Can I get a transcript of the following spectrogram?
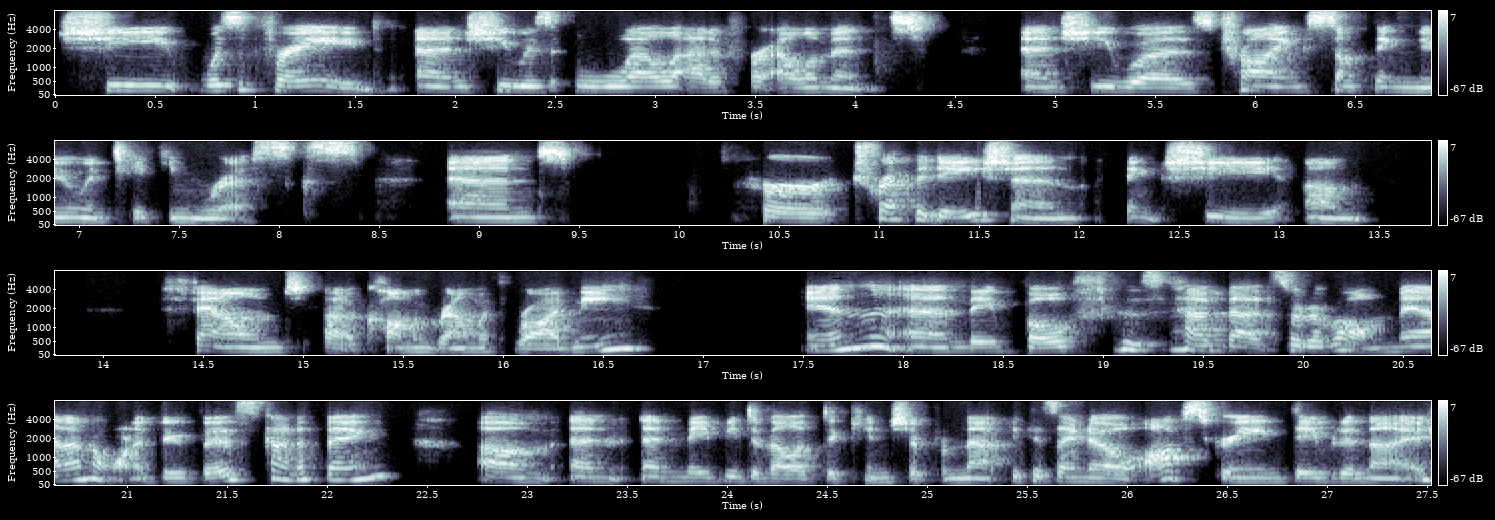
she was afraid and she was well out of her element. And she was trying something new and taking risks. And her trepidation i think she um, found uh, common ground with rodney in. And they both had that sort of oh man i don't want to do this kind of thing um, and and maybe developed a kinship from that because i know off screen david and i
